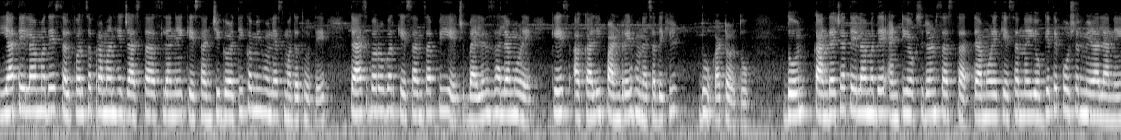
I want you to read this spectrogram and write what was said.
या तेलामध्ये सल्फरचं प्रमाण हे जास्त असल्याने केसांची गळती कमी होण्यास मदत होते. त्याचबरोबर केसांचा पी एच बॅलन्स झाल्यामुळे केस अकाली पांढरे होण्याचा देखील धोका टळतो. दोन कांद्याच्या तेलामध्ये अँटीऑक्सिडंट्स असतात. त्यामुळे केसांना योग्य ते पोषण मिळाल्याने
